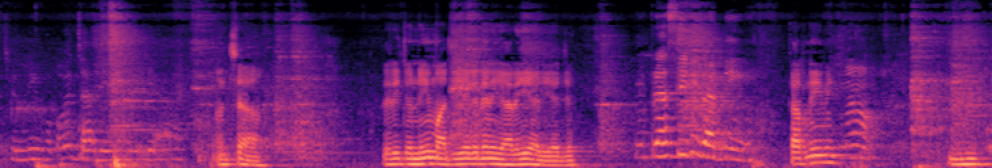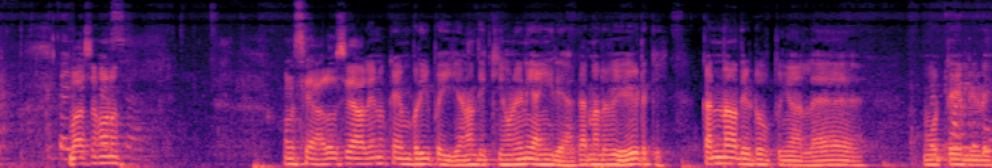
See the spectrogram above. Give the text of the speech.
ਚੁੰਨੀ ਬਹੁਤ ਜ਼ਿਆਦਾ ਹੈ ਅੱਛਾ। ਤੇਰੀ ਚੁੰਨੀ ਮਾਜੀ ਹੈ ਕਿਤੇ ਨਜ਼ਾਰੇ ਹੀ ਆ ਜੀ ਅੱਜ। ਪ੍ਰੈਸ ਹੀ ਨਹੀਂ ਕਰਨੀ। ਕਰਨੀ ਨਹੀਂ ਨਾ। ਬਸ ਹੁਣ ਹੁਣ ਸਿਆਲੋ ਸਿਆਲ ਇਹਨੂੰ ਕੈਂਬਰੀ ਪਈ ਜਾਣਾ ਦੇਖੀ ਹੁਣ ਇਹਨੇ ਆਈ ਰਿਹਾ ਕਰਨਾ ਲਵੇਟ ਕੇ। ਕੰਨਾਂ ਦੇ ਟੋਪੀਆਂ ਲੈ ਮੋਟੇ ਲੀੜੇ।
